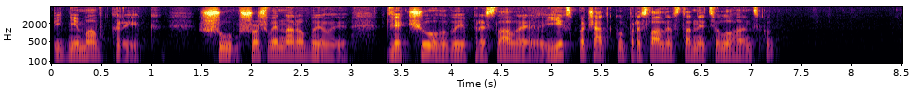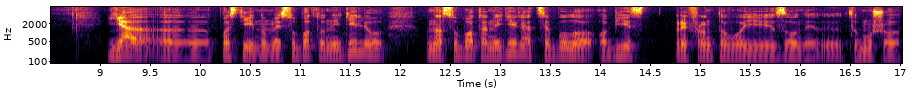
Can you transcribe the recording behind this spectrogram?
піднімав крик. Шум, що ж ви наробили? Для чого ви прислали? Їх спочатку прислали в станицю Луганську. Я е, постійно, ми суботу-неділю, у нас субота-неділя це було об'їзд прифронтової зони, е, тому що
